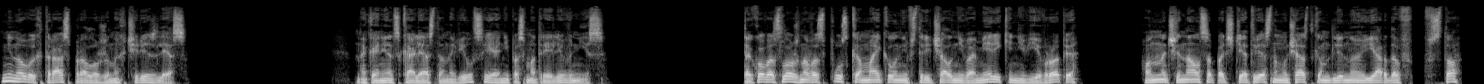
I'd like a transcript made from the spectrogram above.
ни новых трасс, проложенных через лес. Наконец Кали остановился, и они посмотрели вниз. Такого сложного спуска Майкл не встречал ни в Америке, ни в Европе. Он начинался почти отвесным участком длиной ярдов в сто,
